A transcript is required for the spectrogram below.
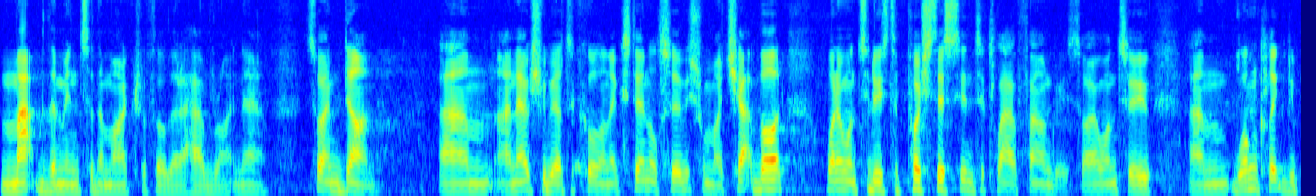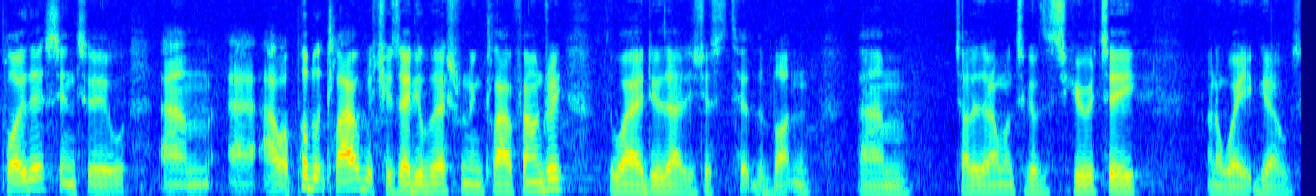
map them into the microflow that I have right now. So I'm done. Um, I now should be able to call an external service from my chatbot. What I want to do is to push this into Cloud Foundry. So I want to um, one-click deploy this into um, uh, our public cloud, which is AWS running Cloud Foundry. The way I do that is just hit the button, um, tell it that I want to go to security, and away it goes.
